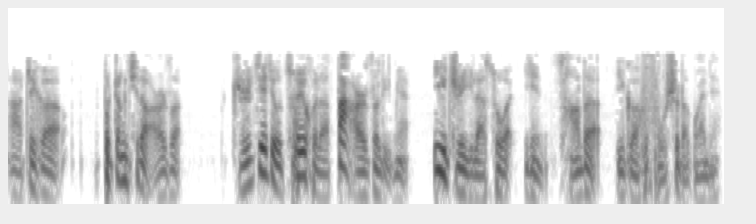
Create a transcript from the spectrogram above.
啊这个不争气的儿子，直接就摧毁了大儿子里面一直以来所隐藏的一个服饰的观念。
